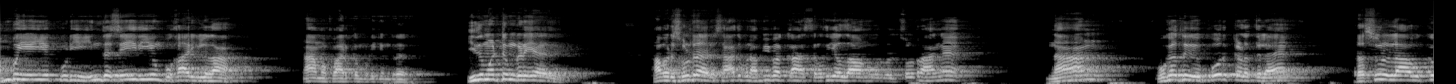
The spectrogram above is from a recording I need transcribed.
அம்பு எய்யக்கூடிய இந்த செய்தியும் புகாரில் தான் நாம் பார்க்க முடிகின்றது. இது மட்டும் கிடையாது. அவர் சொல்றாரு சாதுபன் அபிபக்கா சரதி அவர்கள் சொல்றாங்க நான் உகது போர்க்களத்தில் ரசூலுல்லாவுக்கு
